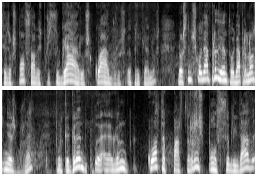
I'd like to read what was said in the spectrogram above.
serem responsáveis por sugar os quadros africanos, nós temos que olhar para dentro, olhar para nós mesmos, não é? Porque a grande, a grande quota parte de responsabilidade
